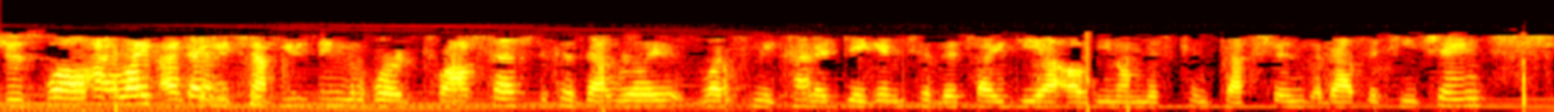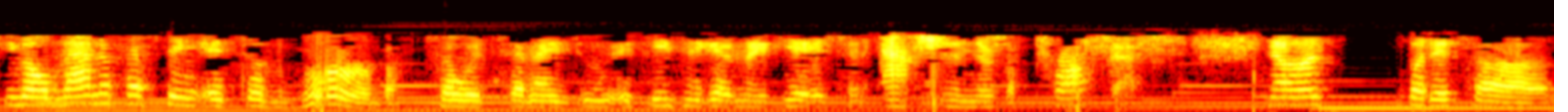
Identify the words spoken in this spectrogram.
just well i like that you keep using the word process because that really lets me kind of dig into this idea of you know misconceptions about the teaching. You know manifesting it's a verb so it's an it's easy to get an idea it's an action and there's a process. Now but it's uh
